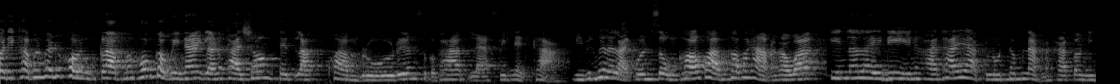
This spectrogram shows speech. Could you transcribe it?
วัสดีค่ะเพื่อนๆทุกคนกลับมาพบกับวีน่าอีกแล้วนะคะ ช่องเคล็ดลับความรู้เรื่องสุขภาพและฟิตเนสค่ะ มีเพื่อนๆหลายๆคนส่งข้อความเข้ามาถามนะคะว่ากินอะไรดีนะคะ ถ้าอยากลดน้ำหนักนะคะ ตอนนี้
